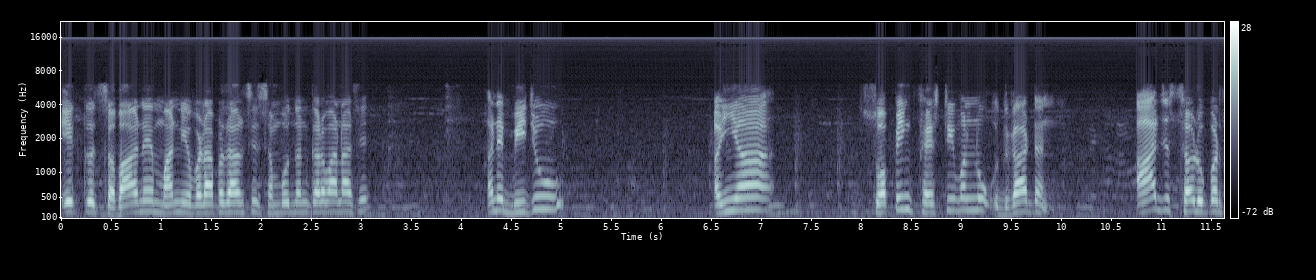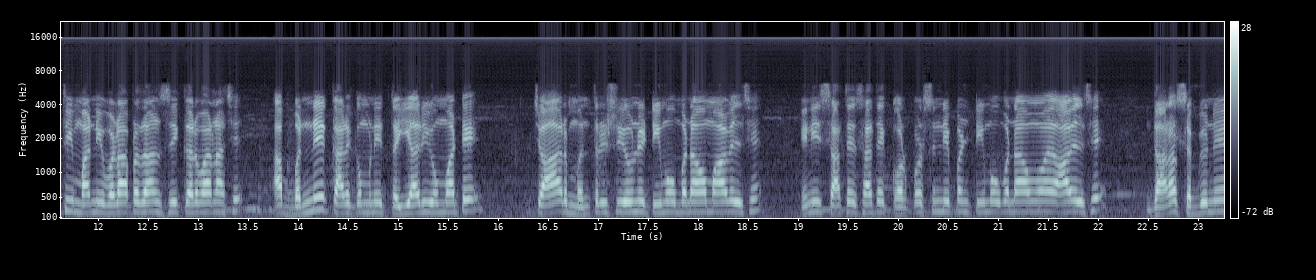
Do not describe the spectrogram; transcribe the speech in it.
એક સભાને માન્ય વડાપ્રધાનશ્રી સંબોધન કરવાના છે. અને બીજું, અહીંયા શોપિંગ ફેસ્ટિવલનું ઉદ્ઘાટન આ જ સ્થળ ઉપરથી માન્ય વડાપ્રધાનશ્રી કરવાના છે. આ બંને કાર્યક્રમોની તૈયારીઓ માટે ચાર મંત્રીશ્રીઓની ટીમો બનાવવામાં આવેલ છે. એની સાથે સાથે કોર્પોરેશનની પણ ટીમો બનાવવામાં આવેલ છે. ધારાસભ્યોને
